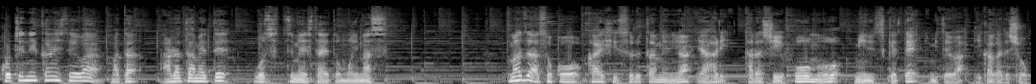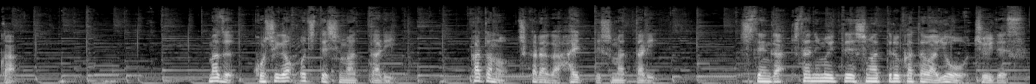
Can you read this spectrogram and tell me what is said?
こちらに関しては、また改めてご説明したいと思います。まずはそこを回避するためには、やはり正しいフォームを身につけてみてはいかがでしょうか。まず腰が落ちてしまったり、肩の力が入ってしまったり、視線が下に向いてしまっている方は要注意です。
